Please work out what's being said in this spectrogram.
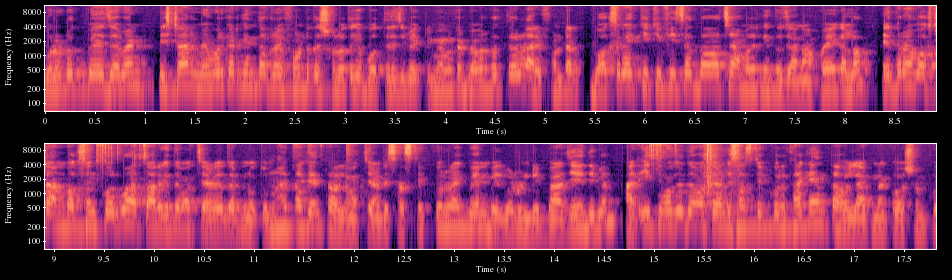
ব্লুটুথ পেয়ে যাবেন। স্ট্যান্ডার্ড মেমোরি কার্ড কিন্তু আপনার ফোনটাতে ষোলো থেকে বত্রিশ জিবি একটি মেমোরি কার্ড ব্যবহার করতে পারবেন। আর এই ফোনটার বক্সের কি কি ফিচার দেওয়া আছে আমাদের কিন্তু জানা হয়ে গেল। এরপর আমি বক্সটা আনবক্সিং করব। আর তার আগে আমার চ্যানেলে যদি আপনি নতুন হয়ে থাকেন, তাহলে আমার চ্যানেলটি সাবস্ক্রাইব করে রাখবেন বেল বাটনটি বাজিয়ে দিবেন। আর ইতিমধ্যে যদি আমার চ্যানেলটি সাবস্ক্রাইব করে থাকেন, তাহলে আপনাকে অসংখ্য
